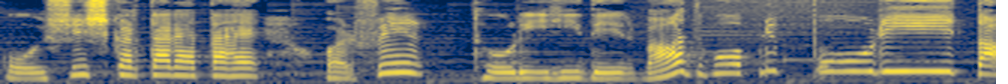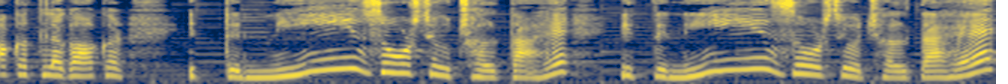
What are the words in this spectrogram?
कोशिश करता रहता है और फिर थोड़ी ही देर बाद वो अपनी पूरी ताकत लगाकर इतनी ज़ोर से उछलता है, इतनी ज़ोर से उछलता है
